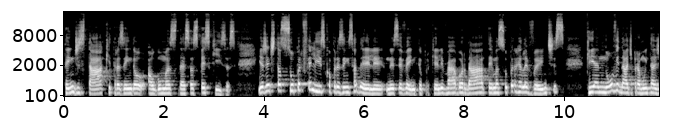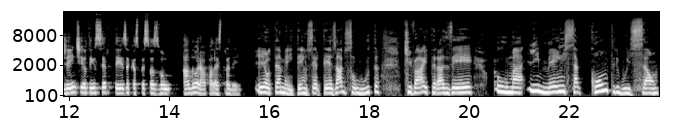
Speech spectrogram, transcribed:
tem destaque trazendo algumas dessas pesquisas. E a gente está super feliz com a presença dele nesse evento, porque ele vai abordar temas super relevantes, que é novidade para muita gente, e eu tenho certeza que as pessoas vão adorar a palestra dele. Eu também tenho certeza absoluta que vai trazer uma imensa contribuição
